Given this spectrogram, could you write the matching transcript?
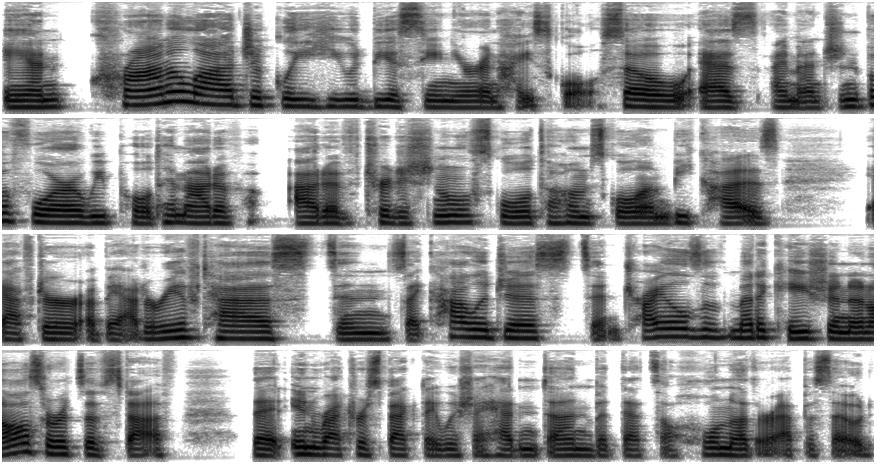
and chronologically, he would be a senior in high school. So as I mentioned before, we pulled him out of out of traditional school to homeschool him because after a battery of tests and psychologists and trials of medication and all sorts of stuff that in retrospect I wish I hadn't done, but that's a whole nother episode.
